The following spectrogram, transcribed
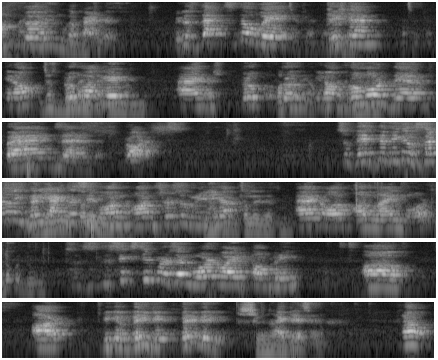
after the pandemic. Because that's the way they can you know propagate and pro, pro, you know, promote their brands and products. So they, they become suddenly very aggressive on, on social media and on online more. So the 60% worldwide company uh, are become very, very, very, very aggressive. Now,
